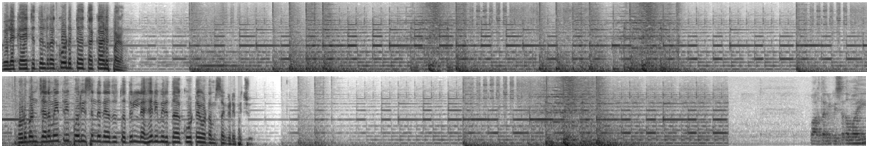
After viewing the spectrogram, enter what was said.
വിലക്കയറ്റത്തിൽ റെക്കോർഡിട്ട് തക്കാളിപ്പഴം. കൊടുമൺ ജനമൈത്രി പോലീസിന്റെ നേതൃത്വത്തിൽ ലഹരി വിരുദ്ധ കൂട്ടയോട്ടം സംഘടിപ്പിച്ചു. വാർത്തകൾ വിശദമായി.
